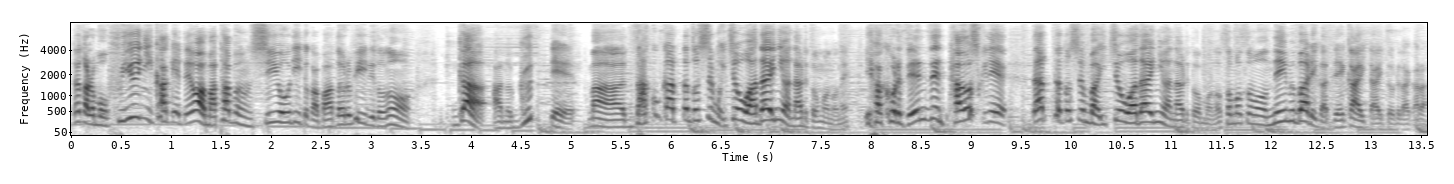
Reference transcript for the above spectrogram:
だからもう冬にかけては、まあ、多分 COD とかバトルフィールドのが、あの、グって、まあ、雑魚買ったとしても一応話題にはなると思うのね。いや、これ全然楽しくねだったとしても、まあ一応話題にはなると思うの。そもそもネームバリューがでかいタイトルだから。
